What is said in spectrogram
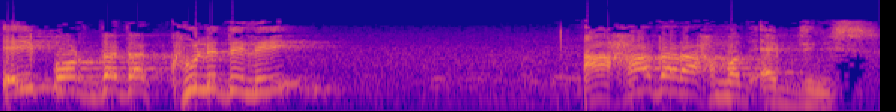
এই পর্দাটা খুলে দিলি, আহাদ আর আহমদ এক জিনিস।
